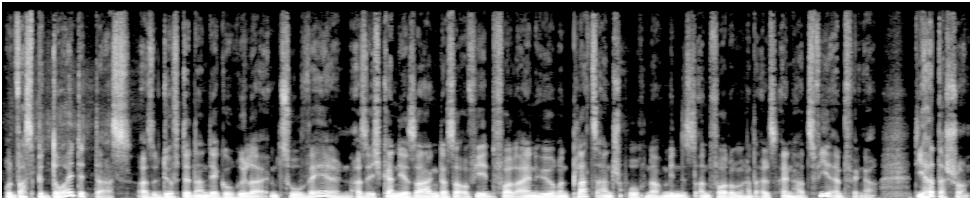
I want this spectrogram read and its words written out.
Und was bedeutet das? Also dürfte dann der Gorilla im Zoo wählen? Also ich kann dir sagen, dass er auf jeden Fall einen höheren Platzanspruch nach Mindestanforderungen hat als ein Hartz-IV-Empfänger. Die hat er schon.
